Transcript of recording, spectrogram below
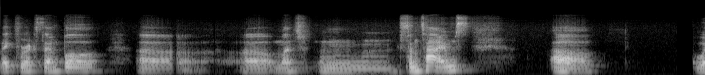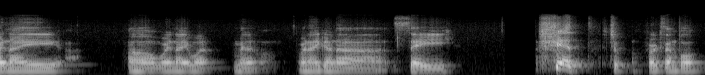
Like for example, uh, uh, much um, sometimes uh, when I uh, when I want when, when I gonna say shit, for example,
